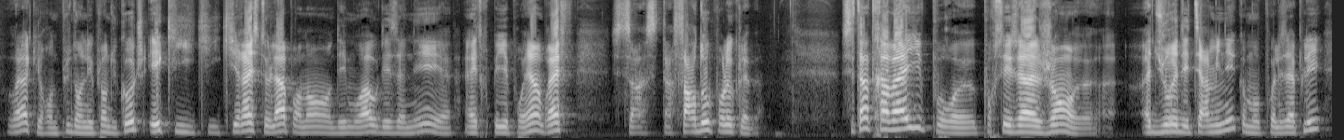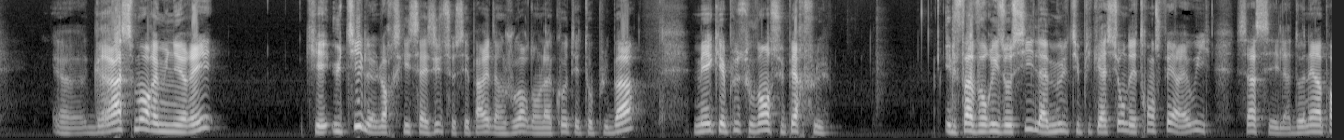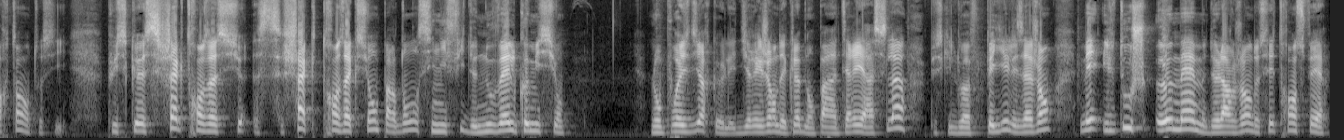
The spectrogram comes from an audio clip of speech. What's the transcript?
voilà, qui rentrent plus dans les plans du coach et qui, qui, restent là pendant des mois ou des années à être payés pour rien. Bref, c'est un, fardeau pour le club. C'est un travail pour, pour ces agents à durée déterminée, comme on pourrait les appeler, euh, grassement rémunéré, qui est utile lorsqu'il s'agit de se séparer d'un joueur dont la cote est au plus bas, mais qui est plus souvent superflu. Il favorise aussi la multiplication des transferts. Et oui, ça c'est la donnée importante aussi. Puisque chaque transaction, signifie de nouvelles commissions. L'on pourrait se dire que les dirigeants des clubs n'ont pas intérêt à cela, puisqu'ils doivent payer les agents, mais ils touchent eux-mêmes de l'argent de ces transferts.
